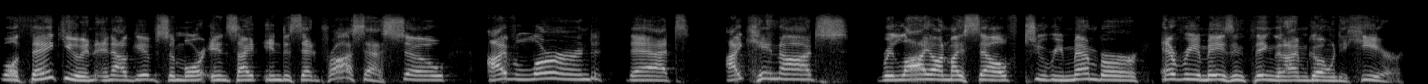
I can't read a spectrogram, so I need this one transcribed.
Well, thank you. And, and I'll give some more insight into said process. So I've learned that I cannot rely on myself to remember every amazing thing that I'm going to hear.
